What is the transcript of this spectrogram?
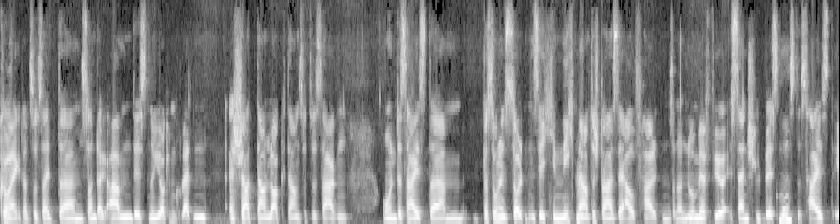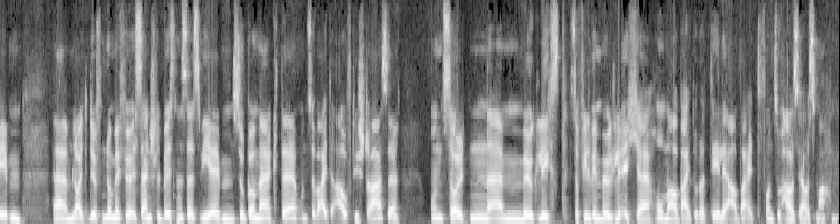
Korrekt. Also seit ähm, Sonntagabend ist New York im kompletten äh, Shutdown, Lockdown sozusagen. Und das heißt, ähm, Personen sollten sich nicht mehr auf der Straße aufhalten, sondern nur mehr für Essential Business. Das heißt eben, ähm, Leute dürfen nur mehr für Essential Businesses wie eben Supermärkte und so weiter auf die Straße und sollten ähm, möglichst so viel wie möglich äh, Homearbeit oder Telearbeit von zu Hause aus machen.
